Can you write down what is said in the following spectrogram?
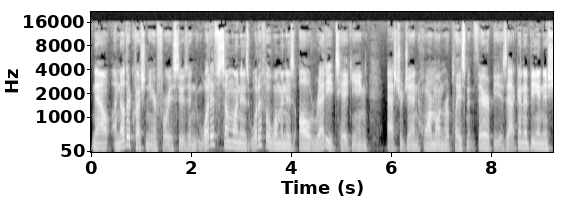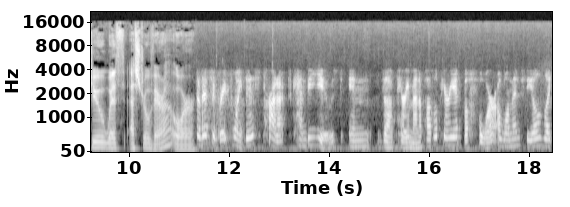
Now, another question here for you, Susan. What if someone is, what if a woman is already taking estrogen hormone replacement therapy. Is that going to be an issue with Estrovera or? So that's a great point. This product can be used in the perimenopausal period before a woman feels like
